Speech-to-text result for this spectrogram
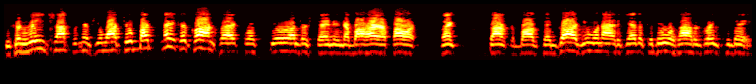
You can read something if you want to, but make a contract with your understanding of a higher power. Like Dr. Bob said, God, you and I together could do without a drink today.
